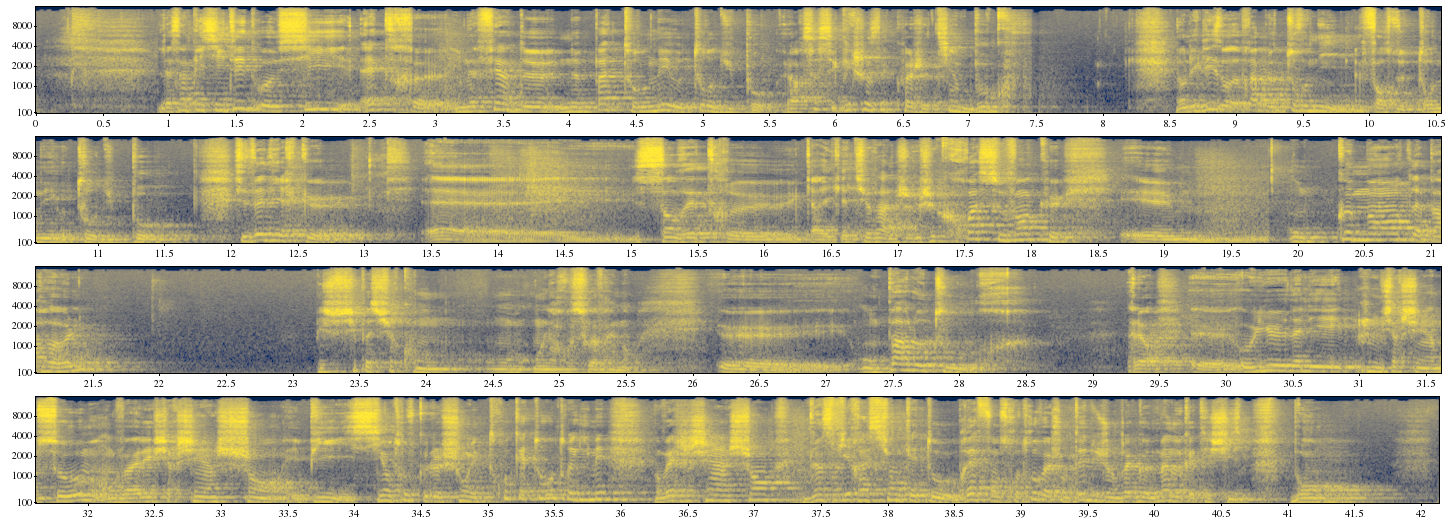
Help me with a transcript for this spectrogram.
La simplicité doit aussi être une affaire de ne pas tourner autour du pot. Alors ça, c'est quelque chose à quoi je tiens beaucoup. Dans l'Église, on attrape le tournis, à force de tourner autour du pot. C'est-à-dire que, euh, sans être euh, caricatural, je, crois souvent que euh, on commente la parole, mais je ne suis pas sûr qu'on la reçoit vraiment. on parle autour. Alors, euh, au lieu d'aller chercher un psaume, on va aller chercher un chant. Et puis, si on trouve que le chant est trop catho, entre guillemets, on va chercher un chant d'inspiration catho. Bref, on se retrouve à chanter du Jean-Jacques Goldman au catéchisme. Bon,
